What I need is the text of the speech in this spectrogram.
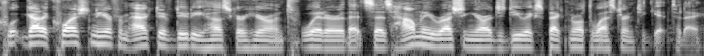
Qu- got a question here from Active Duty Husker here on Twitter that says, "How many rushing yards do you expect Northwestern to get today?"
